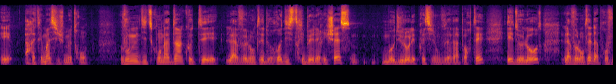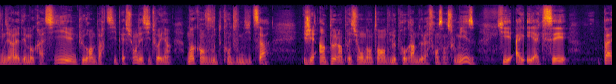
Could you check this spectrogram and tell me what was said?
et arrêtez-moi si je me trompe, vous me dites qu'on a d'un côté la volonté de redistribuer les richesses, modulo les précisions que vous avez apportées, et de l'autre la volonté d'approfondir la démocratie et une plus grande participation des citoyens. Moi quand vous, quand vous me dites ça, j'ai un peu l'impression d'entendre le programme de la France Insoumise, qui est axé pas,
